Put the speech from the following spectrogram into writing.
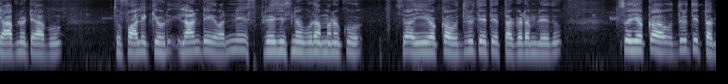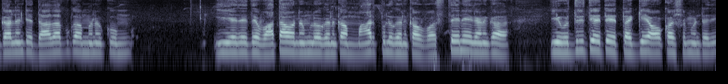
క్యాప్నో ట్యాబు సో ఫాలిక్యూడ్ ఇలాంటివన్నీ స్ప్రే చేసినా కూడా మనకు ఈ యొక్క ఉధృతి అయితే తగ్గడం లేదు. సో ఈ యొక్క ఉధృతి తగ్గాలంటే దాదాపుగా మనకు ఈ ఏదైతే వాతావరణంలో కనుక మార్పులు కనుక వస్తేనే కనుక ఈ ఉధృతి అయితే తగ్గే అవకాశం ఉంటుంది.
